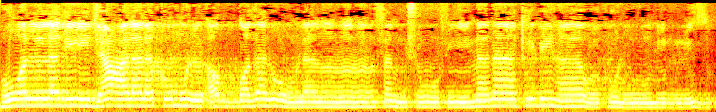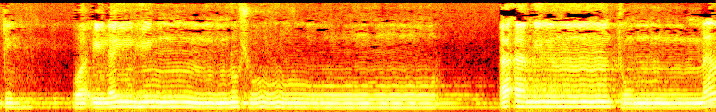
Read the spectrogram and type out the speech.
هُوَ الَّذِي جَعَلَ لَكُمُ الْأَرْضَ ذَلُولًا فَامْشُوا فِي مَنَاكِبِهَا وَكُلُوا مِن رِّزْقِهِ ۖ وَإِلَيْهِ النُّشُورُ. أَأَمِنتُم مَّن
